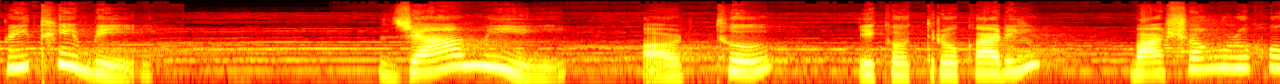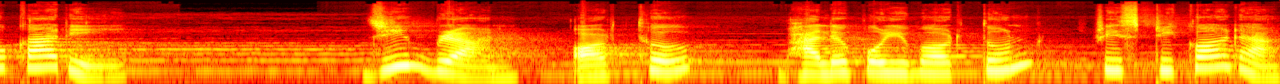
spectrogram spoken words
পৃথিবী। জামি, অর্থ একত্রকারী বা সংগ্রহকারী। জিব্রান, অর্থ ভালো পরিবর্তন সৃষ্টি করা।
